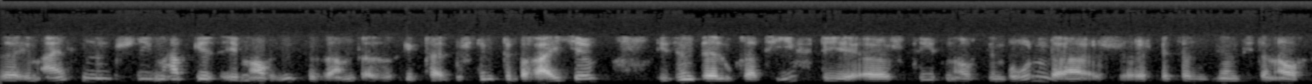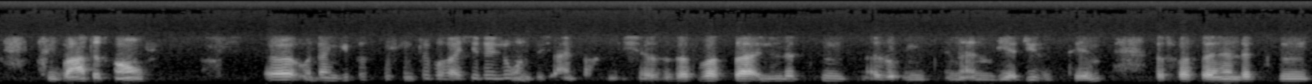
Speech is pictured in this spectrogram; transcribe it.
äh, im Einzelnen beschrieben habe, gilt eben auch insgesamt. Also es gibt halt bestimmte Bereiche, die sind sehr lukrativ, die äh, sprießen aus dem Boden, da äh, spezialisieren sich dann auch Private drauf. Äh, und dann gibt es bestimmte Bereiche, die lohnen sich einfach nicht. Also das, was da in den letzten, also in, in einem DRG-System, das, was da in den letzten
